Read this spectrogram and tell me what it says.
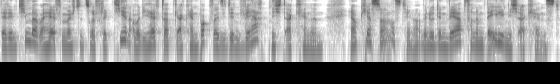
der dem Team dabei helfen möchte zu reflektieren, aber die Hälfte hat gar keinen Bock, weil sie den Wert nicht erkennen. Ja, okay, hast du ein anderes Thema. Wenn du den Wert von einem Daily nicht erkennst,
